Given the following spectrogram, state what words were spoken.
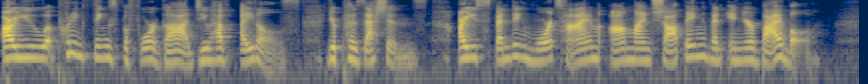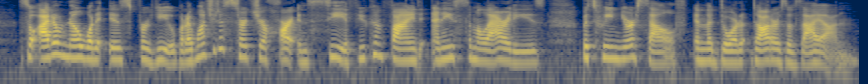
Are you putting things before God? Do you have idols, your possessions? Are you spending more time online shopping than in your Bible? So I don't know what it is for you, but I want you to search your heart and see if you can find any similarities between yourself and the daughters of Zion.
